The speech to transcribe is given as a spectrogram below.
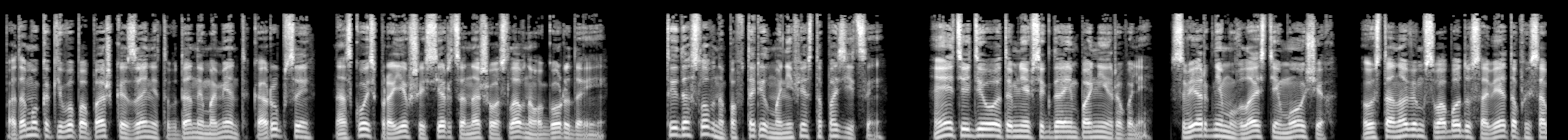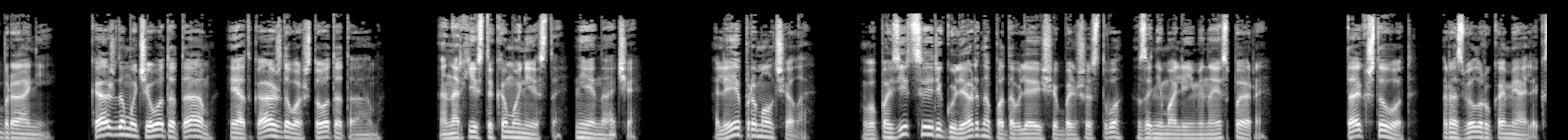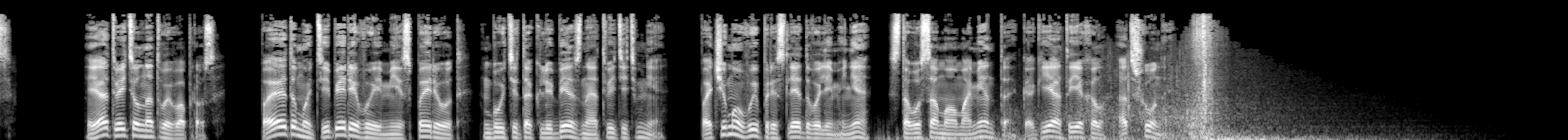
потому как его папашка занят в данный момент коррупцией, насквозь проевшей сердце нашего славного города и... Ты дословно повторил манифест оппозиции. Эти идиоты мне всегда импонировали. Свергнем власти мощих, Установим свободу советов и собраний. Каждому чего-то там, и от каждого что-то там. Анархисты-коммунисты, не иначе. Лея промолчала. В оппозиции регулярно подавляющее большинство занимали именно эсперы. Так что вот, развел руками Алекс. Я ответил на твой вопрос. Поэтому теперь и вы, мисс Перриот, будьте так любезны ответить мне. Почему вы преследовали меня с того самого момента, как я отъехал от Шуны?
